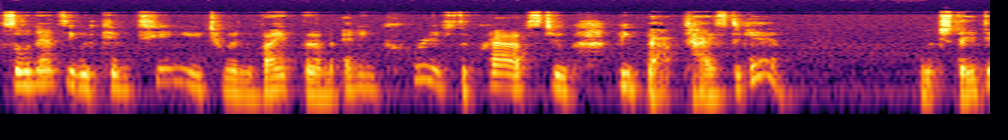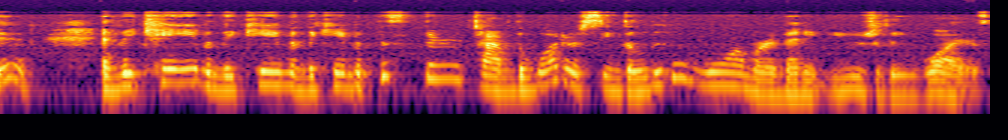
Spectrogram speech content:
So Nancy would continue to invite them and encourage the crabs to be baptized again which they did. And they came and they came and they came, but this third time the water seemed a little warmer than it usually was.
